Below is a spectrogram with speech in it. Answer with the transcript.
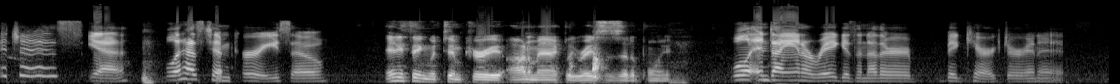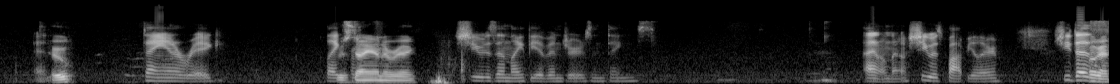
Bitches. Yeah. Well, it has Tim Curry, so. Anything with Tim Curry automatically raises it a point. Well, and Diana Rigg is another big character in it. And Who? Diana Rigg. Like Who's from- Diana Rigg? She was in like the Avengers and things. I don't know. She was popular. She does. Okay.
